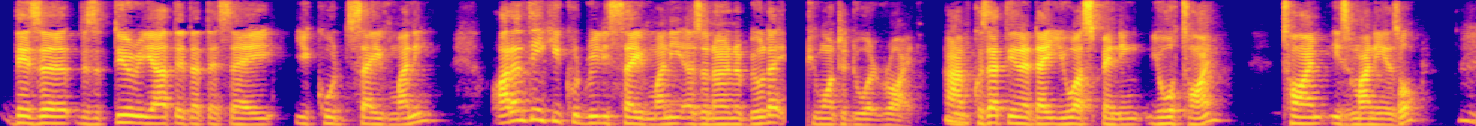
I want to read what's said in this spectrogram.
there's a there's a theory out there that they say you could save money. I don't think you could really save money as an owner builder if you want to do it right. Um, hmm. Because at the end of the day, you are spending your time. Time is money as well. Hmm.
